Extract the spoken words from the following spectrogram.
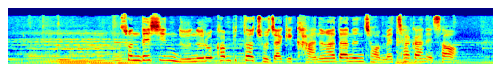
손 대신 눈으로 컴퓨터 조작이 가능하다는 점에 착안해서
